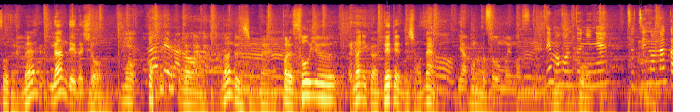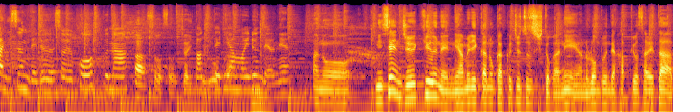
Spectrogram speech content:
そうだよね。なんででしょう？もうなんでだろう、ねなんででしょうね。やっぱりそういう何か出てんでしょうね。いや本当そう思いますうん、ね、でも本当にね土の中に住んでるそういう幸福なあそうそう。じゃバクテリアもいるんだよね。あの2019年にアメリカの学術誌とかにあの論文で発表された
